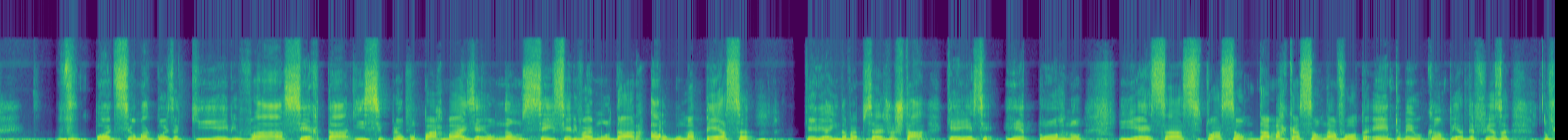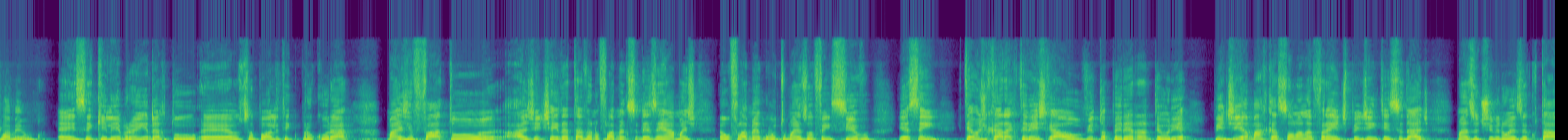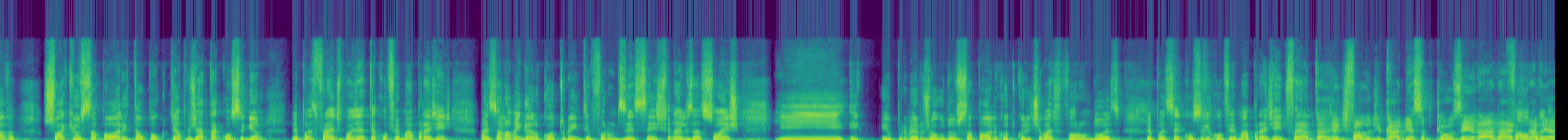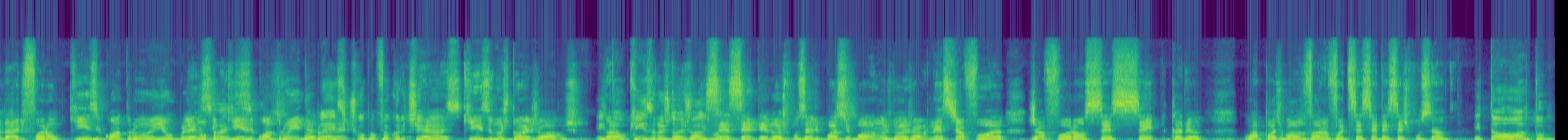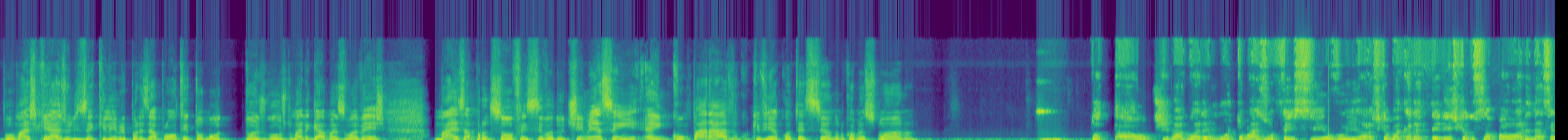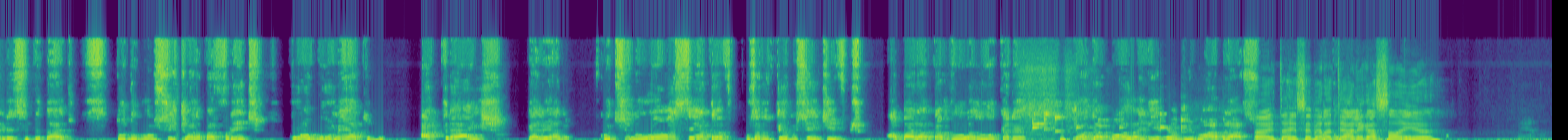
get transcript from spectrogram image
Pode ser uma coisa que ele vá acertar e se preocupar mais, e aí eu não sei se ele vai mudar alguma peça, que ele ainda vai precisar ajustar, que é esse retorno e essa situação da marcação na volta entre o meio-campo e a defesa do Flamengo. É, esse equilíbrio ainda, Arthur, é, o São Paulo tem que procurar, mas de fato a gente ainda tá vendo o Flamengo se desenhar, mas é um Flamengo muito mais ofensivo. E assim, em termos de característica, ah, o Vitor Pereira, na teoria, pedia marcação lá na frente, pedia intensidade, mas o time não executava. Só que o São Paulo, em tão pouco tempo, já tá conseguindo. Depois o Fred pode até confirmar pra gente, mas se eu não me engano, contra o Inter foram 16 finalizações e, e- e o primeiro jogo do São Paulo contra o Curitiba acho que foram 12. Depois você conseguir confirmar pra gente, Fred. Exatamente, eu te falo de cabeça porque eu usei na análise. Fala na verdade, foram 15 contra o Inublense e Nublense. 15 contra o Inter Noblense, também. desculpa, foi Curitiba É, isso. 15 nos dois jogos. Então, tá? 15 nos dois E jogos. 62% de posse de bola nos dois jogos. Nesse já, foi, já foram 60. Cadê? O a posse de bola do Flamengo foi de 66%. Então, Arthur, por mais que haja um desequilíbrio, por exemplo, ontem tomou dois gols do Maringá mais uma vez, mas a produção ofensiva do time, assim, é incomparável com o que vinha acontecendo no começo do ano. Total. O time agora é muito mais ofensivo e eu acho que é uma característica do Sampaoli nessa agressividade. Todo mundo se joga para frente com algum método. Atrás, galera, continua uma certa, usando termos científicos, a barata voa louca, né? Joga a bola ali, meu amigo, um abraço. Ah, tá recebendo até a ligação aí. ó.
